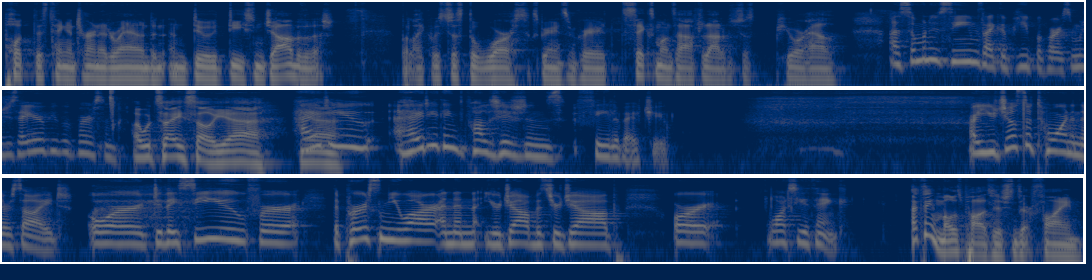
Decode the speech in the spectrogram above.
put this thing and turn it around and, and do a decent job of it. But like it was just the worst experience in my career. Six months after that, it was just pure hell. As someone who seems like a people person, would you say you're a people person? I would say so. Yeah. How yeah. do you how do you think the politicians feel about you? Are you just a thorn in their side, or do they see you for the person you are, and then your job is your job, or what do you think? I think most politicians are fine.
